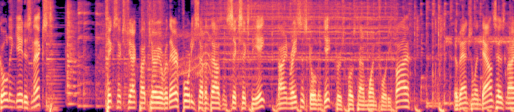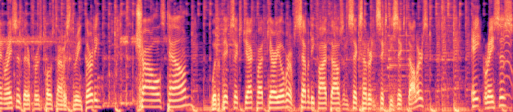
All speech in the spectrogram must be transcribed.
Golden Gate is next. Pick six jackpot carryover there, forty-seven thousand six sixty-eight. Nine races. Golden Gate first post time one forty-five. Evangeline Downs has nine races. Their first post time is three thirty. Charlestown with a pick six jackpot carryover of seventy-five thousand six hundred and sixty-six dollars. Eight races.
